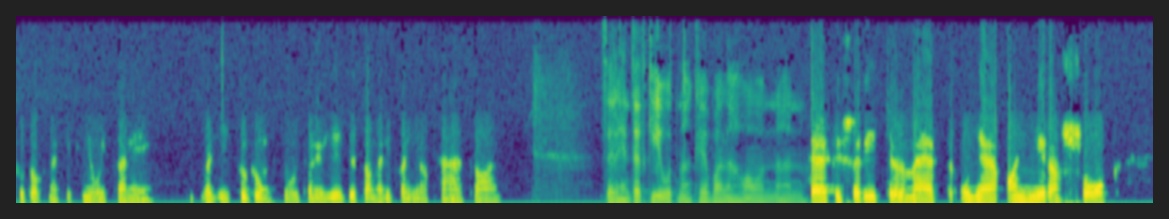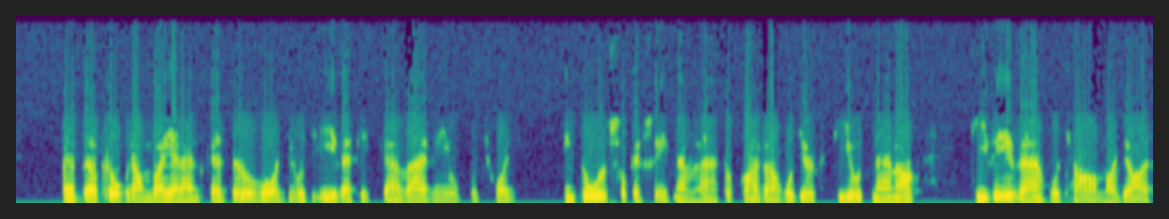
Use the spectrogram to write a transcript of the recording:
tudok nekik nyújtani, vagy így tudunk nyújtani az amerikaiak által. Szerinted kijutnak-e valahonnan? Elkeserítő, mert ugye annyira sok ebbe a programban jelentkező, hogy, hogy évekig kell várniuk, úgyhogy én túl sok esélyt nem látok arra, hogy ők kijutnának, kivéve, hogyha a magyar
